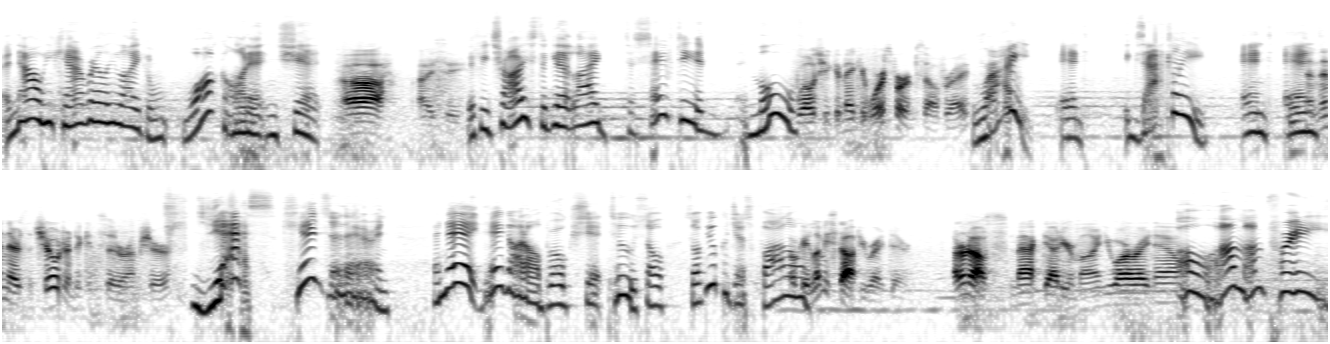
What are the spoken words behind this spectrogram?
And now he can't really, like, walk on it and shit. Ah, I see. If he tries to get, like, to safety and, and move. Well, she could make it worse for himself, right? Right. And exactly. And, and, And then there's the children to consider, I'm sure. yes, kids are there and, and they, they got all broke shit too. So, so if you could just follow. Okay, let me stop you right there. I don't know how smacked out of your mind you are right now. Oh, I'm, I'm pretty.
